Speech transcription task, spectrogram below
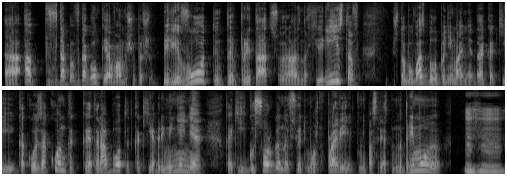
А, а в догонку я вам еще пришлю перевод, интерпретацию разных юристов, чтобы у вас было понимание, да, какие, какой закон, как это работает, какие обременения, какие госорганы, все это можно проверить непосредственно напрямую. Угу.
